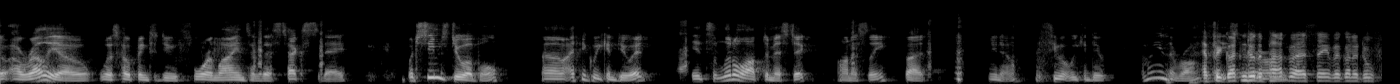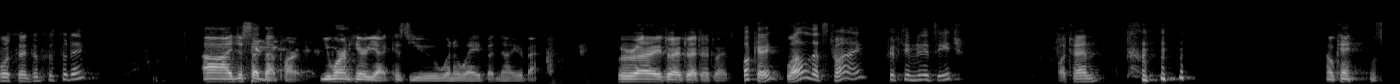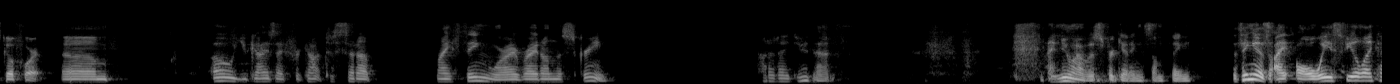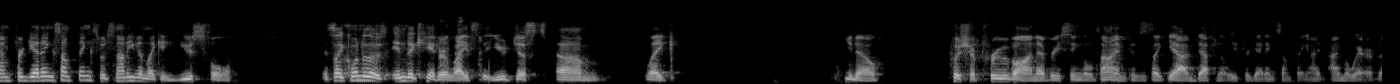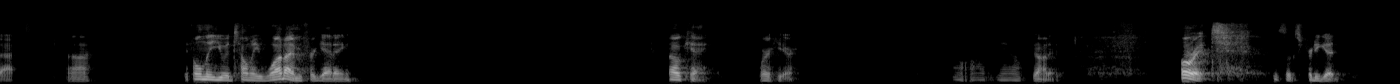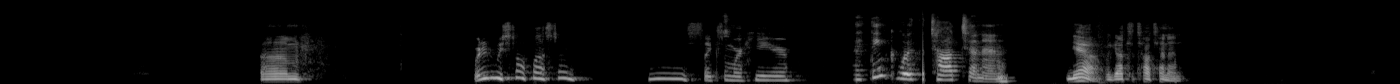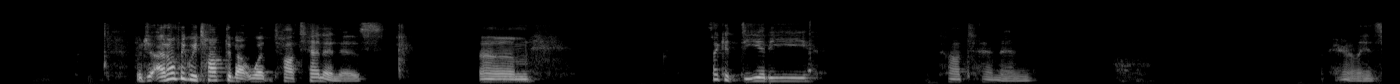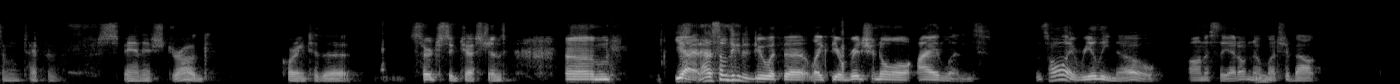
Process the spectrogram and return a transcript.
So Aurelio was hoping to do four lines of this text today, which seems doable. Uh, I think we can do it. It's a little optimistic, honestly, but you know, see what we can do. Am I in the wrong? Have we gotten to the part where I say we're going to do four sentences today? Uh, I just said that part. You weren't here yet because you went away, but now you're back. Right, right, right, right, right. Okay, well, let's try. 15 minutes each or 10. okay, let's go for it. Um, oh, you guys, I forgot to set up my thing where I write on the screen. How did I do that? I knew I was forgetting something. The thing is, I always feel like I'm forgetting something, so it's not even like a useful. It's like one of those indicator lights that you just um, like, you know, push approve on every single time because it's like, yeah, I'm definitely forgetting something. I, am aware of that. Uh, if only you would tell me what I'm forgetting. Okay, we're here. No audio, got it. All right, this looks pretty good. Um, where did we stop last time? Eh, it's like somewhere here. I think with Tatenen. Yeah, we got to Tatenen. Which I don't think we talked about what Tatenen is. Um, it's like a deity. Tatenen. Apparently, it's some type of Spanish drug, according to the search suggestions. Um, yeah, it has something to do with the like the original island. That's all I really know. Honestly, I don't know hmm. much about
